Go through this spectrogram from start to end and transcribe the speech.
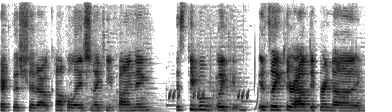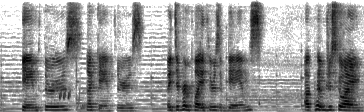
check this shit out compilation I keep finding. It's people like it's like throughout different uh game throughs, not game throughs, like different playthroughs of games of him just going,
